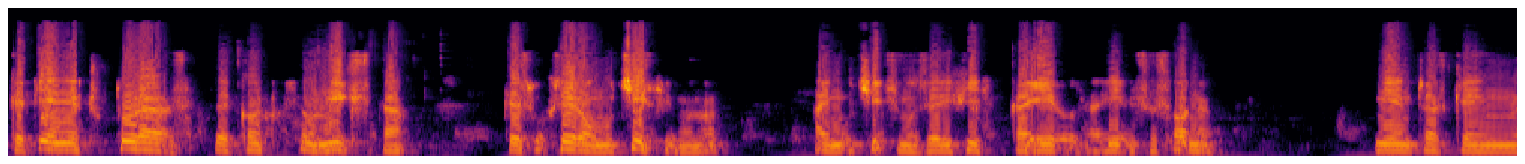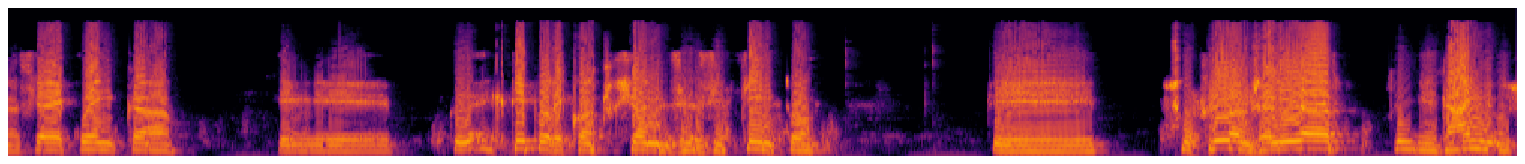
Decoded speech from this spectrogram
que tienen estructuras de construcción mixta que sufrieron muchísimo, ¿no? Hay muchísimos edificios caídos ahí en esa zona, mientras que en la ciudad de Cuenca eh, el tipo de construcciones es distinto. Eh, sufrió en realidad eh, daños,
